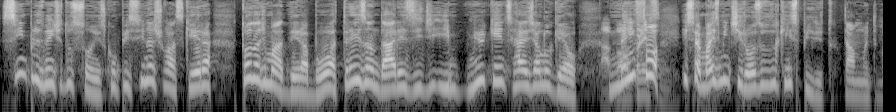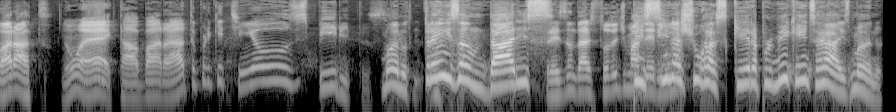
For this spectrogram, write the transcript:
simplesmente dos sonhos, com piscina churrasqueira, toda de madeira boa, três andares e, de, e R$ 1.500 de aluguel. Tá Nem for... Isso é mais mentiroso do que espírito. Tá muito barato. Não é, tá barato porque tinha os espíritos. Mano, três andares. três andares, toda de madeira. Piscina churrasqueira por R$ 1.500, mano.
